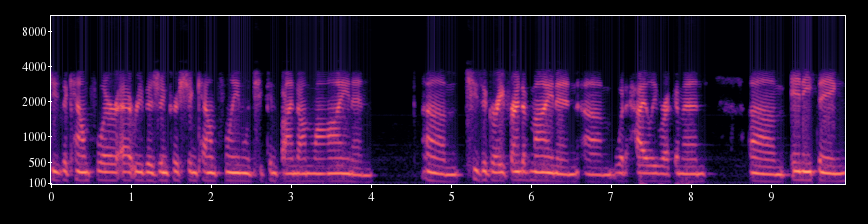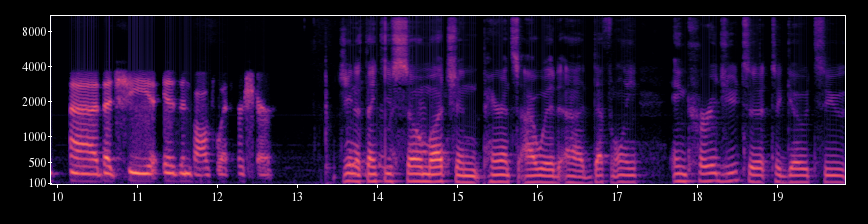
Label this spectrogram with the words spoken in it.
she's a counselor at Revision Christian Counseling, which you can find online. And um, she's a great friend of mine and um, would highly recommend anything uh, that she is involved with for sure. Gina, thank you so much. And parents, I would uh, definitely encourage you to, to go to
